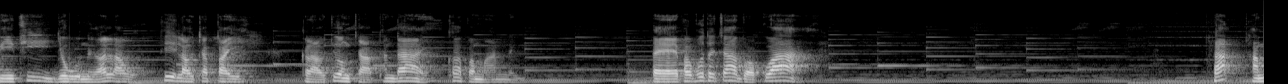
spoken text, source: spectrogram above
มีที่อยู่เหนือเรา ที่เราจะไปกล่าวจ้วงจาบท่านได้ก็ประมาณหนึ่ง แต่พระพุทธเจ้าบอกว่า พระธรรม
